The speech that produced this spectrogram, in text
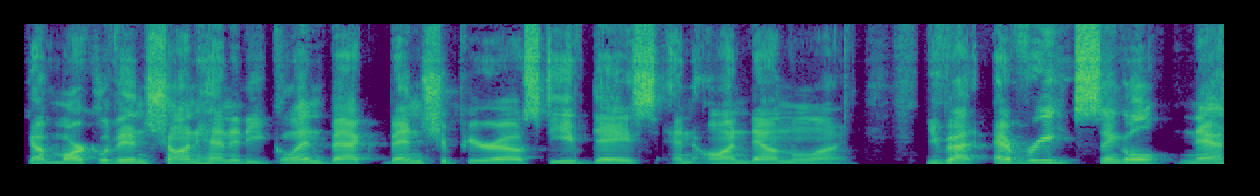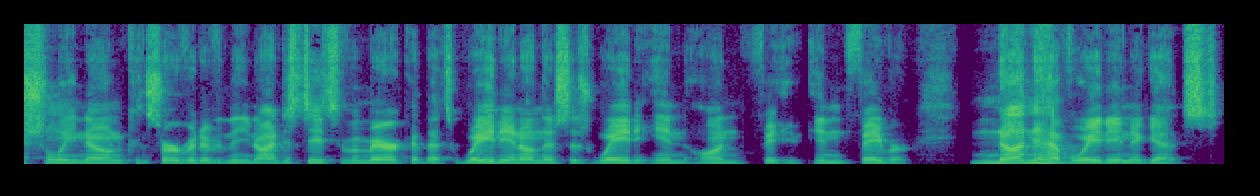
You got Mark Levin, Sean Hannity, Glenn Beck, Ben Shapiro, Steve Deace, and on down the line. You've got every single nationally known conservative in the United States of America that's weighed in on this has weighed in on in favor. None have weighed in against.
